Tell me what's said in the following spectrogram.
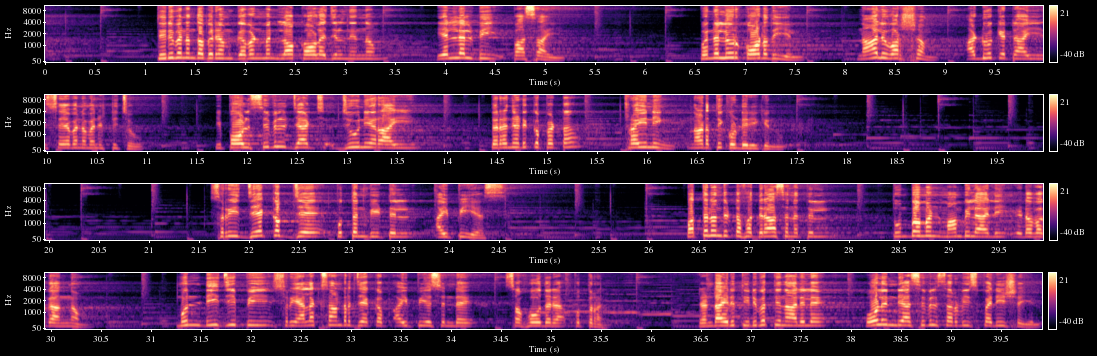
തിരുവനന്തപുരം ഗവൺമെന്റ് ലോ കോളേജിൽ നിന്നും എൽ എൽ ബി പാസ്സായി. പുനലൂർ കോടതിയിൽ നാലു വർഷം അഡ്വക്കേറ്റായി സേവനമനുഷ്ഠിച്ചു. ഇപ്പോൾ സിവിൽ ജഡ്ജ് ജൂനിയറായി തിരഞ്ഞെടുക്കപ്പെട്ട് training നടത്തിക്കൊണ്ടിരിക്കുന്നു. Shri Jacob J Puthenveettil I P S. Pathanamthitta ഭദ്രാസനത്തിൽ Thumpamon മാമ്പിലാലി ഇടവക അംഗം മുൻ D G P Shri Alexander Jacob I P എസിന്റെ സഹോദര പുത്രൻ. രണ്ടായിരത്തി ഇരുപത്തിനാലിലെ ഓൾ ഇന്ത്യ സിവിൽ സർവീസ് പരീക്ഷയിൽ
